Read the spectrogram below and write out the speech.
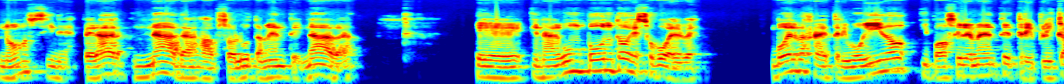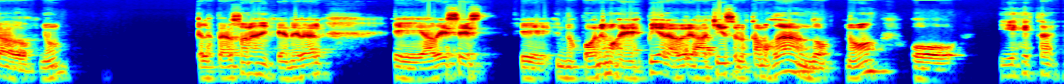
¿no? Sin esperar nada, absolutamente nada, eh, en algún punto eso vuelve. Vuelve retribuido y posiblemente triplicado, ¿no? Que las personas en general eh, a veces eh, nos ponemos a espiar a ver a quién se lo estamos dando, ¿no? O, y es esta,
